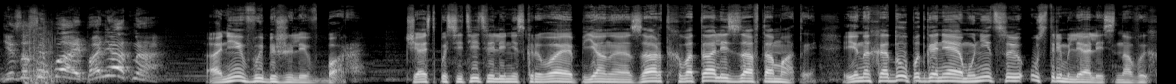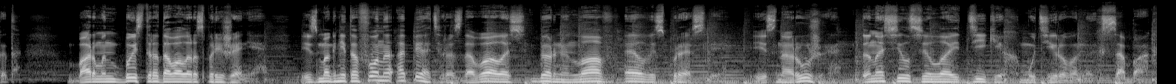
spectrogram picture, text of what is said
Не засыпай, понятно? Они выбежали в бар. Часть посетителей, не скрывая пьяный азарт, хватались за автоматы и на ходу, подгоняя амуницию, устремлялись на выход. Бармен быстро давал распоряжение. Из магнитофона опять раздавалось «Burning Love» Элвис Пресли, и снаружи доносился лай диких мутированных собак.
